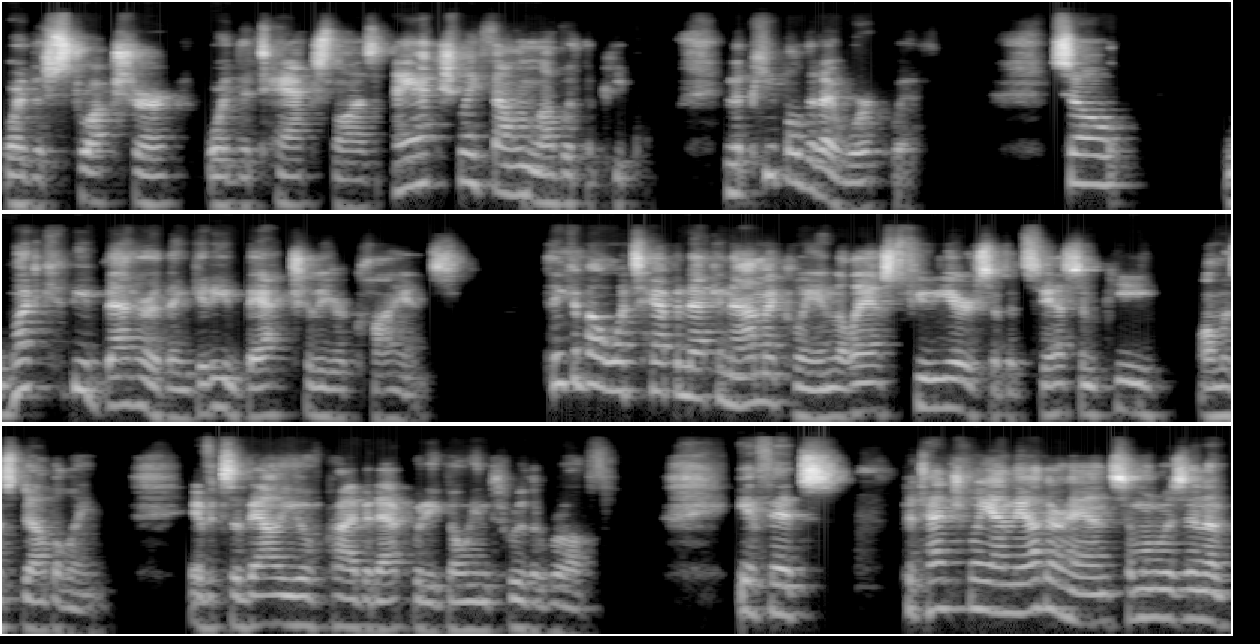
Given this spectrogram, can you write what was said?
or the structure or the tax laws. I actually fell in love with the people and the people that I work with. So, what could be better than getting back to your clients? Think about what's happened economically in the last few years. If it's the S&P almost doubling, if it's the value of private equity going through the roof, if it's potentially, on the other hand, someone was in a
